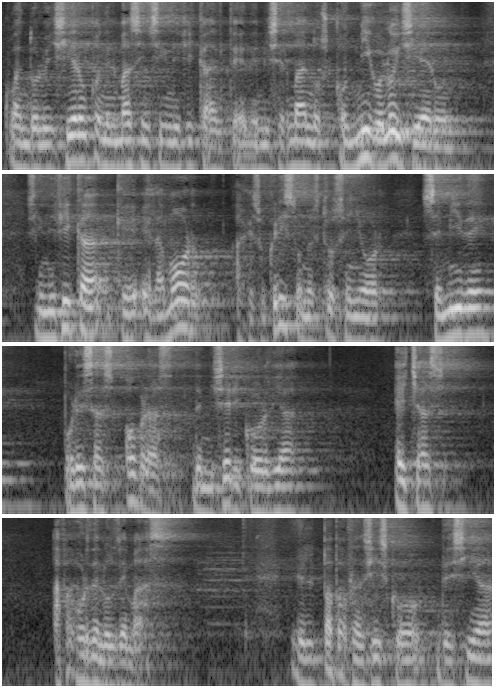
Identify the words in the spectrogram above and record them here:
cuando lo hicieron con el más insignificante de mis hermanos, conmigo lo hicieron, Significa que el amor a Jesucristo nuestro Señor se mide por esas obras de misericordia hechas a favor de los demás. El Papa Francisco decía,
